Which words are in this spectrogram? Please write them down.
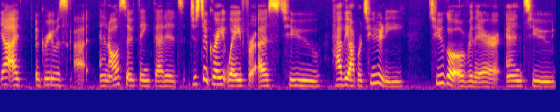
Yeah, I agree with Scott, and also think that it's just a great way for us to have the opportunity to go over there and to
